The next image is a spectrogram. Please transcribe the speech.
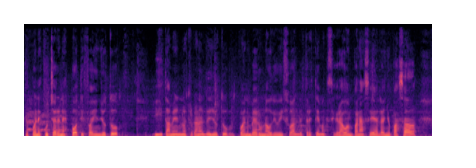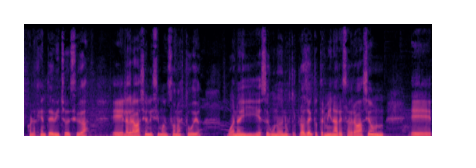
que pueden escuchar en Spotify en YouTube. Y también en nuestro canal de YouTube pueden ver un audiovisual de tres temas que se grabó en Panacea el año pasado con la gente de Bicho de Ciudad. Eh, la grabación la hicimos en Zona Estudio. Bueno, y ese es uno de nuestros proyectos, terminar esa grabación eh,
